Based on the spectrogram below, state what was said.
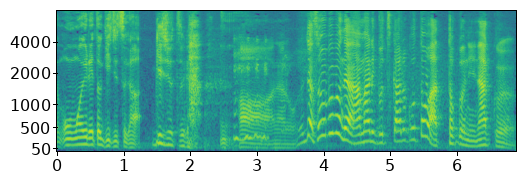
思い入れと技術が。技術が。ああ、なるほど。じゃあそういう部分ではあまりぶつかることは特になく、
